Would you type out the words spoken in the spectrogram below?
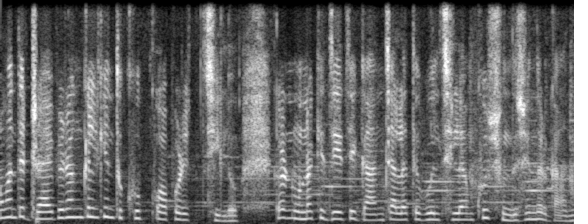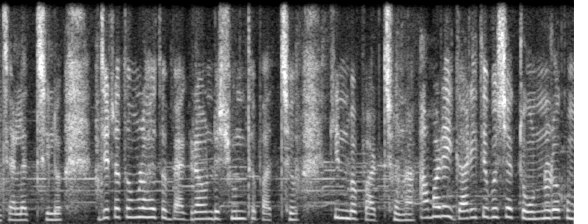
আমাদের ড্রাইভার আঙ্কেল কিন্তু খুব কোঅপারেট ছিল। কারণ ওনাকে যে যে গান চালাতে বলছিলাম, খুব সুন্দর সুন্দর গান চালাচ্ছিল, যেটা তোমরা হয়তো ব্যাকগ্রাউন্ডে শুনতে পাচ্ছ কিংবা পারছ না। আমার এই গাড়িতে বসে একটা অন্যরকম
